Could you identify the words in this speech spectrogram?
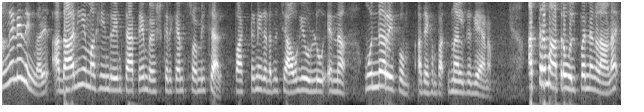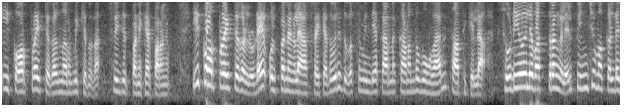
അങ്ങനെ നിങ്ങൾ അദാനിയും മഹീന്ദ്രയും ടാറ്റയും ബഹിഷ്കരിക്കാൻ ശ്രമിച്ചാൽ പട്ടിണി കിടന്ന് ചാവുകയുള്ളൂ എന്ന മുന്നറിയിപ്പും അദ്ദേഹം നൽകുകയാണ്. അത്രമാത്രം ഉൽപ്പന്നങ്ങളാണ് ഈ കോർപ്പറേറ്റുകൾ നിർമ്മിക്കുന്നത്. ശ്രീജിത്ത് പണിക്കർ പറഞ്ഞു. ഈ കോർപ്പറേറ്റുകളുടെ ഉൽപ്പന്നങ്ങളെ ആശ്രയിക്കാതെ ഒരു ദിവസം ഇന്ത്യക്കാരന് കടന്നു പോകാൻ സാധിക്കില്ല. സ്റ്റുഡിയോയിലെ വസ്ത്രങ്ങളിൽ പിഞ്ചുമക്കളുടെ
